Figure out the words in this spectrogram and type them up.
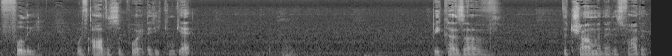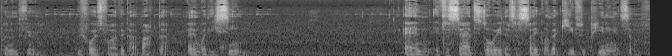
fully, with all the support that he can get. Because of the trauma that his father put him through before his father got locked up and what he's seen. And it's a sad story that's a cycle that keeps repeating itself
